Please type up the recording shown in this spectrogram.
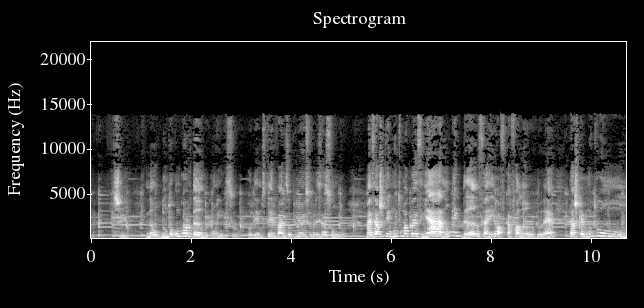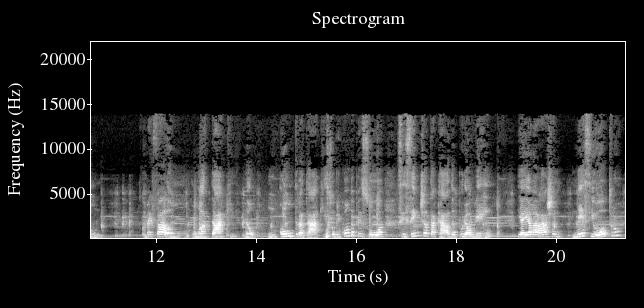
Sim não, tô concordando com isso. Podemos ter várias opiniões sobre esse assunto. Mas acho que tem muito uma coisa assim, ah, não tem dança aí, ó, ficar falando, né? Então acho que é muito um. Como é que fala? Um, um ataque, não, um contra-ataque sobre quando a pessoa se sente atacada por alguém e aí ela acha nesse outro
